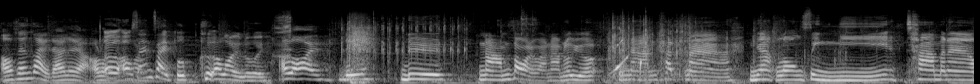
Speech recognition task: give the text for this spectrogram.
เอาเส้นใส่ได้เลยอะ อร่อยเออมกเอาเส้นใส่ปุ๊บ คืออร่อยเลย อร่อย ดี ดี น้ำต่อเลยว่ะน้ำเราเยอะ น้ำถัดมา อยากลองสิ่งนี้ ชามะนาว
